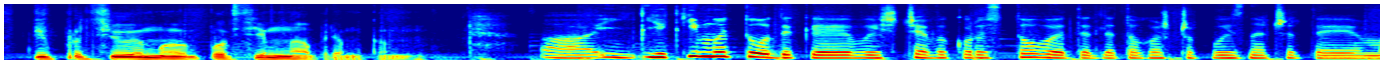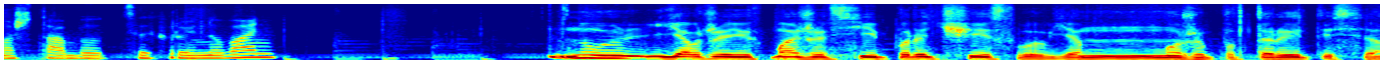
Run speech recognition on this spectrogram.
Співпрацюємо по всім напрямкам. А, Які методики ви ще використовуєте для того, щоб визначити масштаби цих руйнувань? Ну, я вже їх майже всі перечислив. Я можу повторитися.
